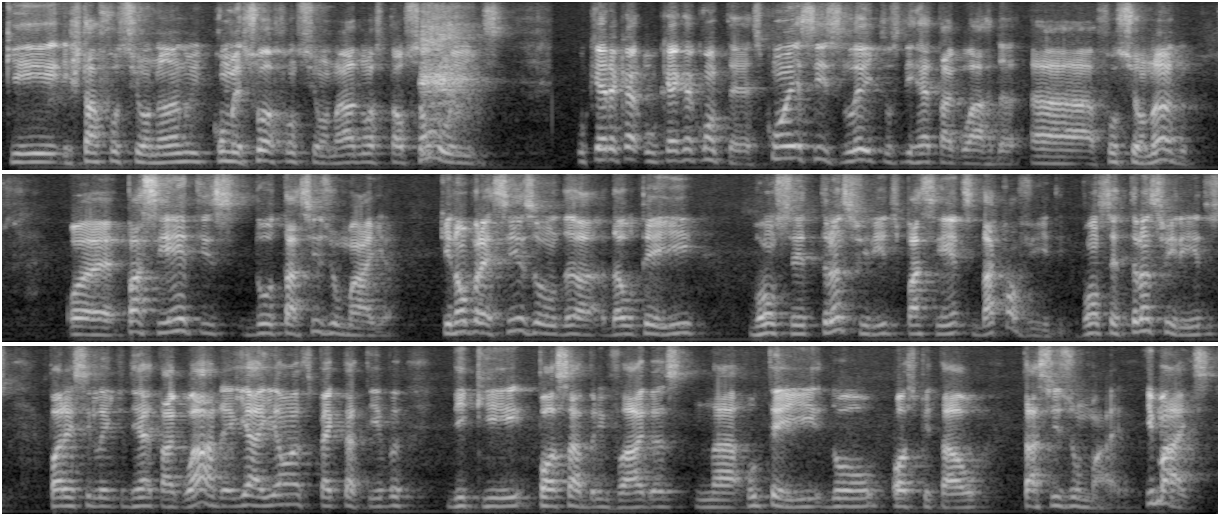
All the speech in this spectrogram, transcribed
que está funcionando e começou a funcionar no Hospital São Luís. O que, é que, o que é que acontece? Com esses leitos de retaguarda ah, funcionando, é, pacientes do Tarcísio Maia que não precisam da, da UTI vão ser transferidos, pacientes da Covid, vão ser transferidos para esse leito de retaguarda, e aí há uma expectativa de que possa abrir vagas na UTI do Hospital Tarcísio Maia. E mais,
